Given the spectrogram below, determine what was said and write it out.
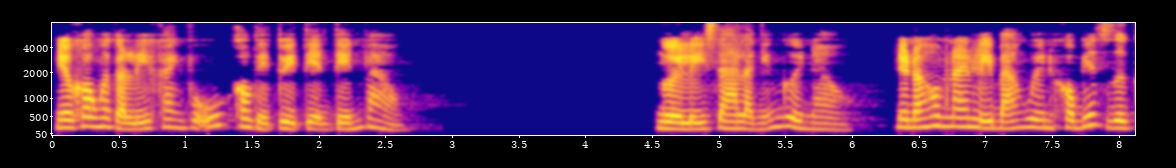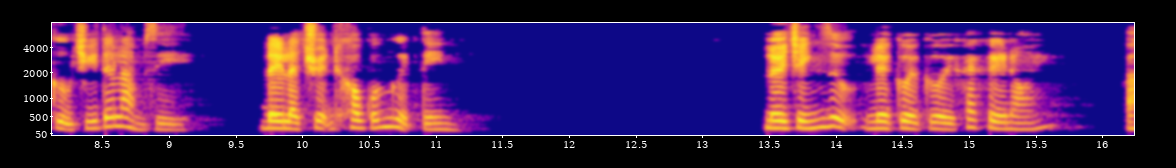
Nếu không ngay cả Lý Khanh Vũ Không thể tùy tiện tiến vào. Người Lý ra là những người nào? Nếu nói hôm nay Lý Bá Nguyên không biết dư cửu trí tới làm gì, Đây là chuyện không có người tin. Lời chính dự lê cười cười khách khê nói À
